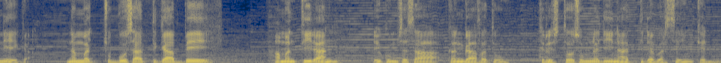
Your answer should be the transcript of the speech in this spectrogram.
in eega. Nama cubbuu isaatti gaabbee amantiidhaan eegumsa isaa kan gaafatu kiristoos humna diinaatti dabarsee hin kennu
